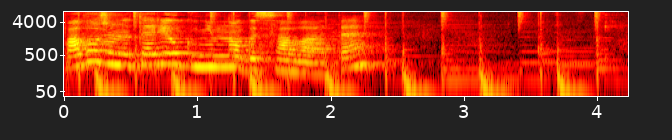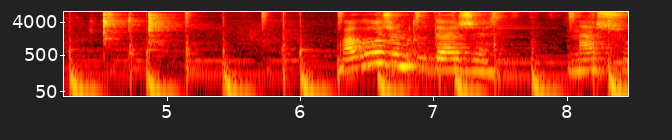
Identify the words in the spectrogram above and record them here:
Положим на тарелку немного салата. Положим туда же нашу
